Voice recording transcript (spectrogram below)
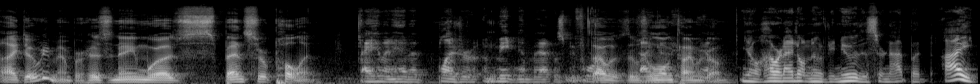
I do remember his name was Spencer Pullen. I haven't had a pleasure of meeting him. That was before. That was it was I a long here, time yeah. ago. You know, Howard, I don't know if you knew this or not, but I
